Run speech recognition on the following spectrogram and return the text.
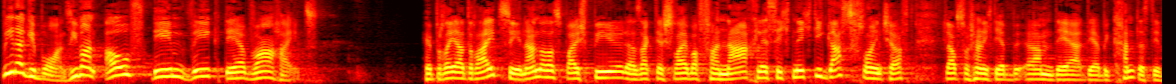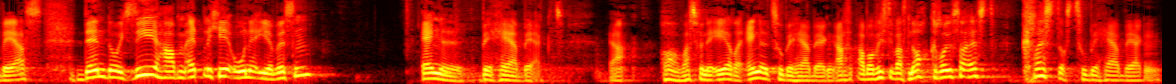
wiedergeboren. Sie waren auf dem Weg der Wahrheit. Hebräer 13, anderes Beispiel, da sagt der Schreiber, vernachlässigt nicht die Gastfreundschaft. Ich glaube, es wahrscheinlich der, ähm, der, der bekannteste Vers. Denn durch sie haben etliche, ohne ihr Wissen, Engel beherbergt. Ja. Oh, was für eine Ehre, Engel zu beherbergen. Aber wisst ihr, was noch größer ist? Christus zu beherbergen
